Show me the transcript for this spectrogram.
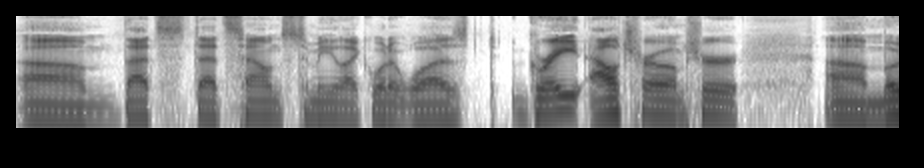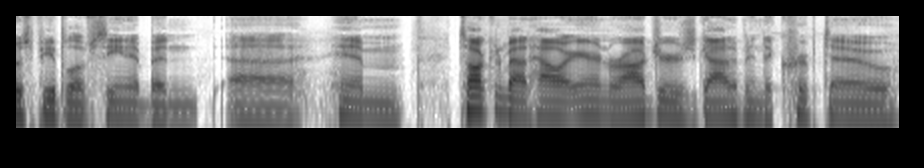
um, that's that sounds to me like what it was. Great outro. I'm sure um, most people have seen it, but uh, him talking about how Aaron Rodgers got him into crypto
